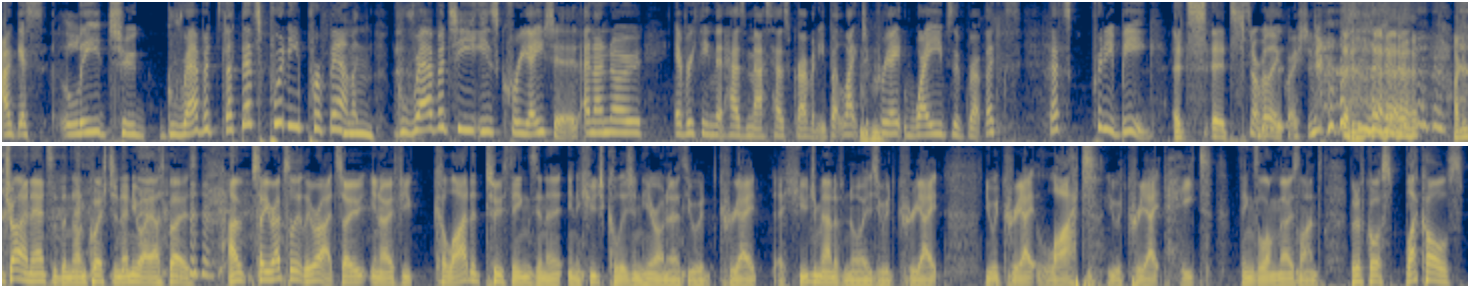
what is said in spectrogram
I guess lead to gravity? Like, that's pretty profound. Like, mm. gravity is created, and I know everything that has mass has gravity, but like to create waves of gravity, like, that's pretty big. it's it's It's not really a question. I can try and answer the non-question anyway, I suppose. Um, so you're absolutely right. So you know, if you collided two things in a in a huge collision here on Earth, you would create a huge amount of noise. You would create you would create light. You would create heat. Things along those lines. But of course, black holes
